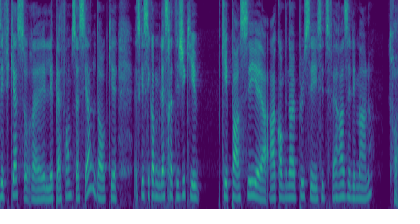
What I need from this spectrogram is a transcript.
efficace sur les plateformes sociales. Donc, est-ce que c'est comme la stratégie qui est, qui est passée en combinant un peu ces, différents éléments-là? Oh,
